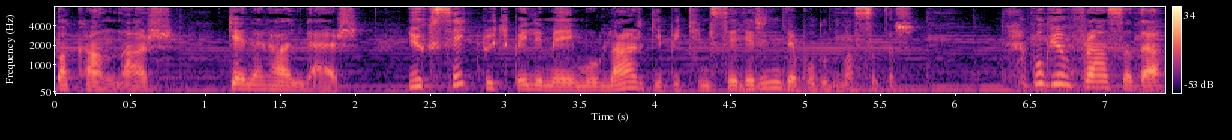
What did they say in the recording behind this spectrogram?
bakanlar, generaller, yüksek rütbeli memurlar gibi kimselerin de bulunmasıdır. Bugün Fransa'da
